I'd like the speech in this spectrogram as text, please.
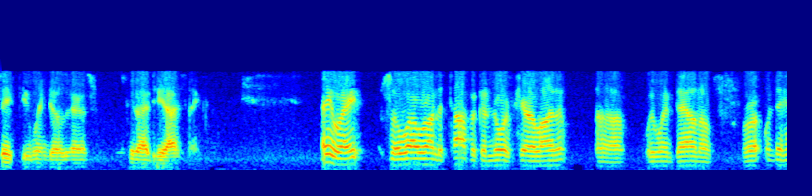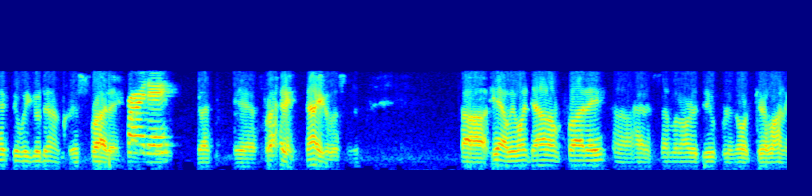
safety window there. It's a good idea, I think. Anyway, so while we're on the topic of North Carolina, uh, we went down on when the heck did we go down, Chris? Friday. Friday. Yeah, Friday. Now you're listening. Uh, yeah, we went down on Friday. Uh, had a seminar to do for the North Carolina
